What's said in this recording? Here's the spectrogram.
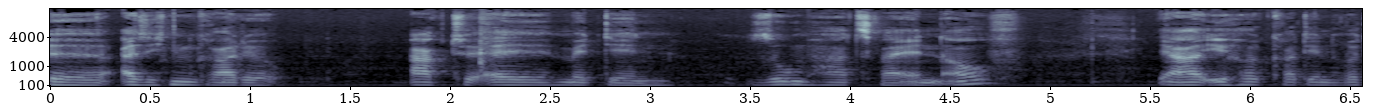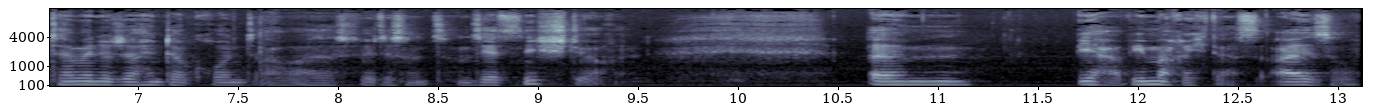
Äh, also ich nehme gerade aktuell mit den Zoom H2N auf. Ja, ihr hört gerade den Rittermanager Hintergrund, aber das wird es uns, uns jetzt nicht stören. Ähm, ja, wie mache ich das? Also,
